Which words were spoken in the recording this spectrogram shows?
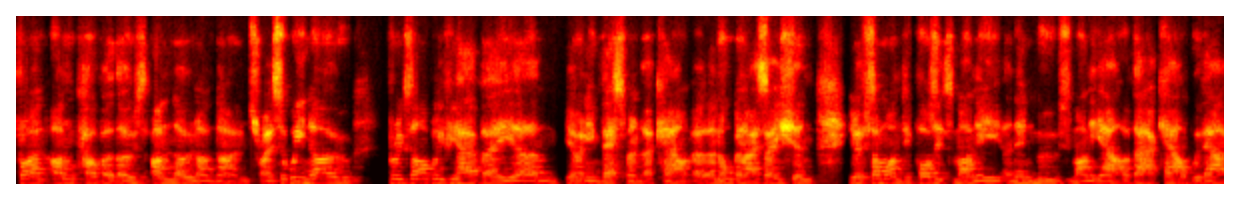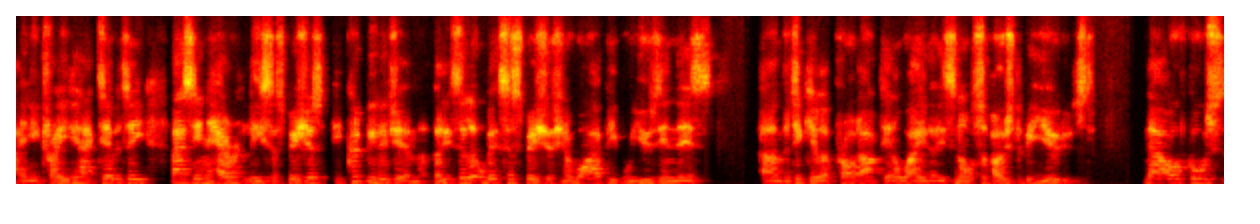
try and uncover those unknown unknowns, right? So we know for example, if you have a um, you know an investment account at an organization, you know if someone deposits money and then moves money out of that account without any trading activity, that's inherently suspicious. It could be legitimate, but it's a little bit suspicious. You know, why are people using this um, particular product in a way that it's not supposed to be used? Now, of course,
